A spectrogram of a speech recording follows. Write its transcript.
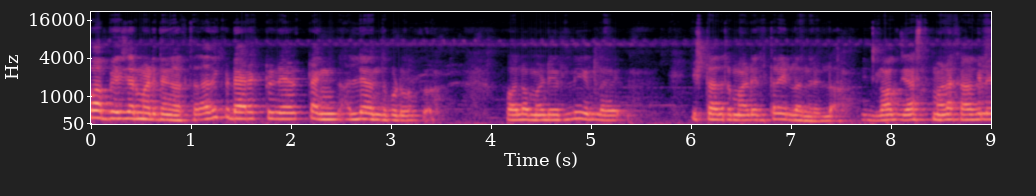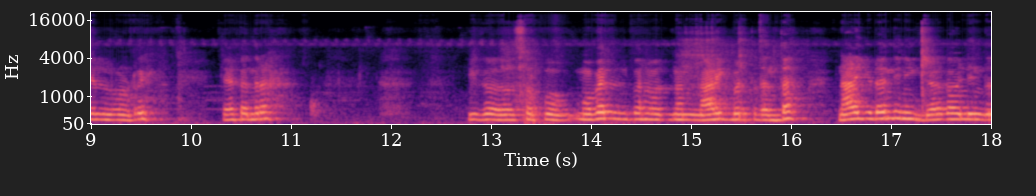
ಪಾ ಬೇಜಾರು ಮಾಡಿದಂಗೆ ಆಗ್ತದೆ. ಅದಕ್ಕೆ ಡೈರೆಕ್ಟ್ ಡೈರೆಕ್ಟ್ ಹಂಗೆ ಅಲ್ಲೇ ಅಂದ್ಬಿಡ್ಬೇಕು. ಫಾಲೋ ಮಾಡಿರಲಿ ಇಲ್ಲ. ಇಷ್ಟ ಆದ್ರೆ ಮಾಡಿರ್ತಾರೆ, ಇಲ್ಲಾಂದ್ರೆ ಇಲ್ಲ. ಈ ಬ್ಲಾಗ್ ಜಾಸ್ತಿ ಮಾಡೋಕ್ಕಾಗಲಿಲ್ಲ ನೋಡ್ರಿ. ಯಾಕಂದ್ರೆ ಈಗ ಸ್ವಲ್ಪ ಮೊಬೈಲ್ ಬರೋ ನಾನು ನಾಳೆಗೆ ಬರ್ತದಂತ. ನಾಳೆಗೆ ಇಡಂದಿನಿ ಈಗ ಬೆಳಗಾವಿಲಿಂದ.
